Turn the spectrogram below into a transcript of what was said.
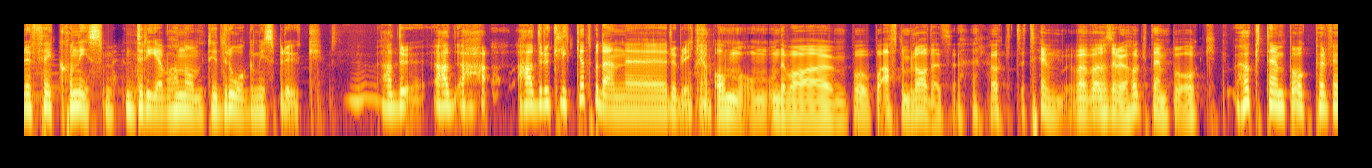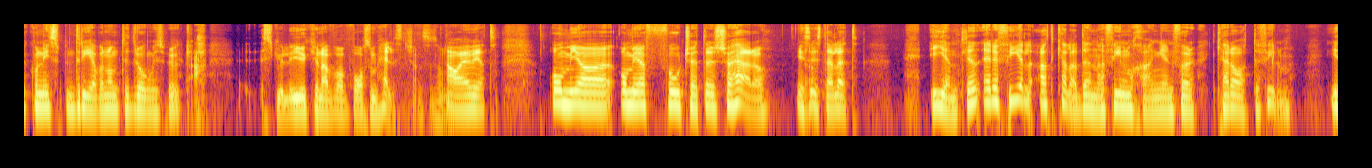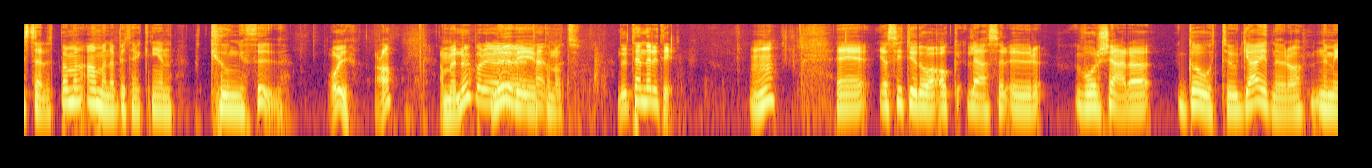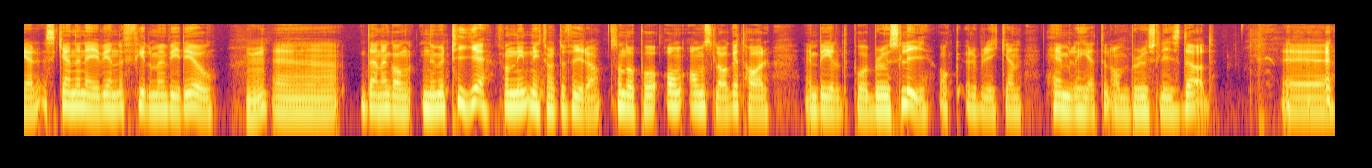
Perfektionism drev honom till drogmissbruk. Hade, du- hade, ha- hade du klickat på den eh, rubriken? Om, om, om det var på, på Aftonbladet. Högt tempo, vad, vad du? Högt tempo och Högt tempo och perfektionism drev honom till drogmissbruk. det skulle ju kunna vara vad som helst känns det som. Ja, jag vet. Om jag, om jag fortsätter så här då, is- istället. Egentligen är det fel att kalla denna filmgenren för karatefilm. Istället bör man använda beteckningen kung fu. Oj, ja. ja men nu börjar Nu är vi på något. Nu tänder det till. Mm. Eh, jag sitter ju då och läser ur vår kära go-to-guide nu då, nummer Scandinavian Film and Video. Mm. Eh, denna gång nummer 10 från 1984 som då på om omslaget har en bild på Bruce Lee och rubriken Hemligheten om Bruce Lees död. Eh,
